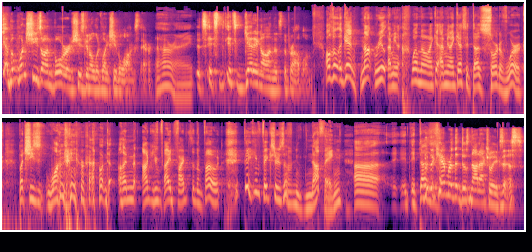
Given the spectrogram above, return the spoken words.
Yeah, but once she's on board, she's going to look like she belongs there. All right. It's it's it's getting on that's the problem. Although again, not real. I mean, well, no. I guess, I mean, I guess it does sort of work. But she's wandering around unoccupied parts of the boat, taking pictures of nothing. Uh, it, it does. With a camera that does not actually exist.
